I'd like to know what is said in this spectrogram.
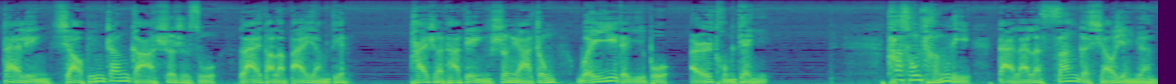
带领小兵张嘎摄制组来到了白洋淀，拍摄他电影生涯中唯一的一部儿童电影。他从城里带来了三个小演员，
